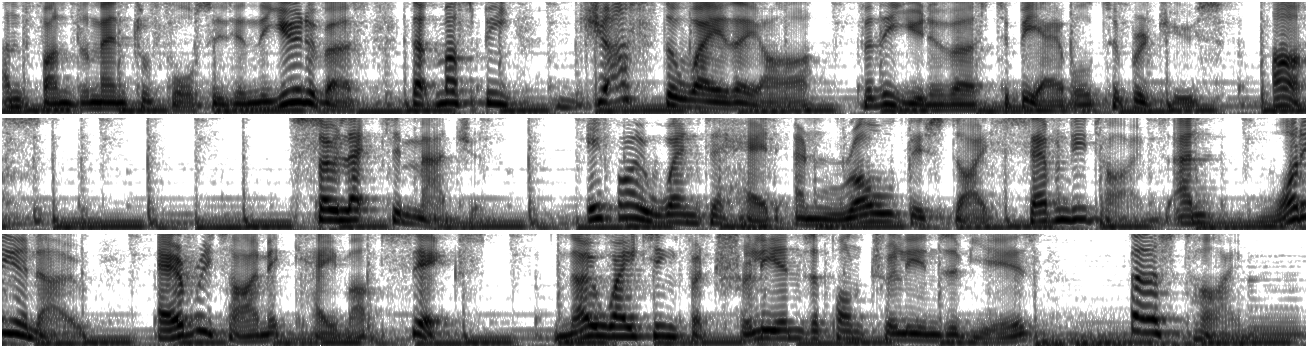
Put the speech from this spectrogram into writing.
and fundamental forces in the universe that must be just the way they are for the universe to be able to produce us. So let's imagine if I went ahead and rolled this dice 70 times, and what do you know? Every time it came up 6. No waiting for trillions upon trillions of years. First time.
